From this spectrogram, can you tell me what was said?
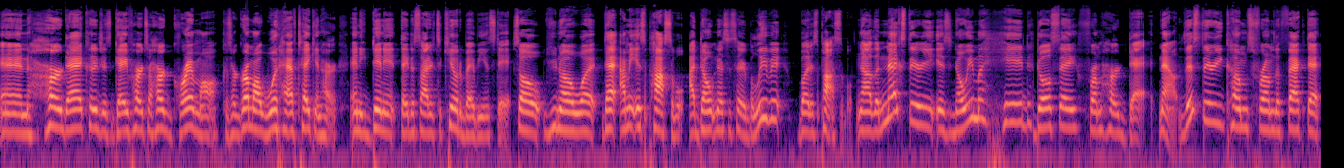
and her dad could have just gave her to her grandma because her grandma would have taken her, and he didn't. They decided to kill the baby instead. So you know what? That I mean, it's possible. I don't necessarily believe it, but it's possible. Now, the next theory is Noema hid Dulce from her dad. Now, this theory comes from the fact that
